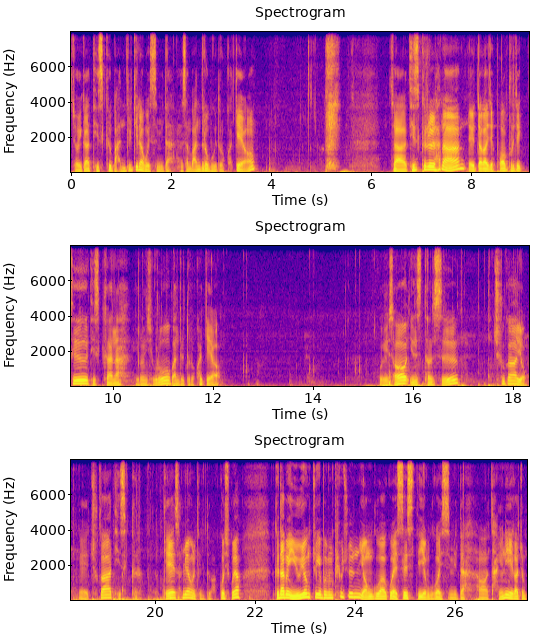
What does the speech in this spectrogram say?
저희가 디스크 만들기라고 있습니다. 그래서 만들어 보도록 할게요. 자 디스크를 하나 여기다가 이제 보안 프로젝트 디스크 하나 이런 식으로 만들도록 할게요. 여기서 instance 추가용 예, 추가 디스크 이렇게 설명을 드리도록 할 것이고요 그 다음에 유형 쪽에 보면 표준 영구하고 SSD 영구가 있습니다. 어, 당연히 얘가 좀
